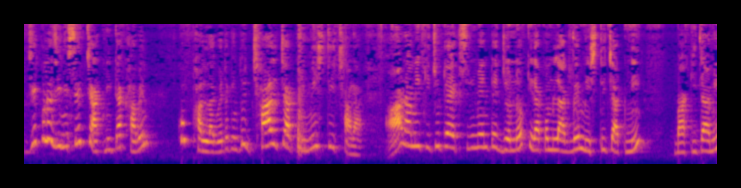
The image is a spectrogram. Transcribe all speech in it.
যে কোনো জিনিসের চাটনিটা খাবেন, খুব ভালো লাগবে। এটা কিন্তু ঝাল চাটনি, মিষ্টি ছাড়া। আর আমি কিছুটা এক্সপেরিমেন্টের জন্য কীরকম লাগবে মিষ্টি চাটনি, বাকিটা আমি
